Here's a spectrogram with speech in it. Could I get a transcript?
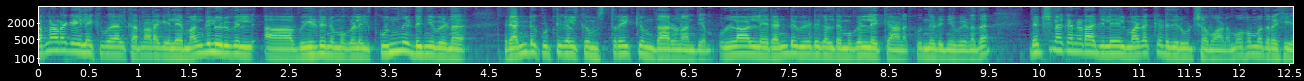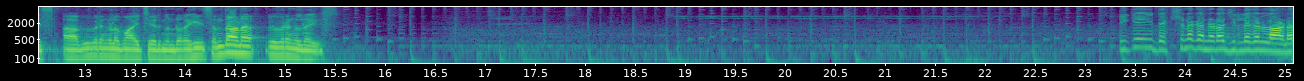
കർണാടകയിലേക്ക് പോയാൽ കർണാടകയിലെ മംഗലൂരുവിൽ വീടിന് മുകളിൽ കുന്നിടിഞ്ഞു വീണ് രണ്ട് കുട്ടികൾക്കും സ്ത്രീക്കും ദാരുണാന്ത്യം. ഉള്ളാളിലെ രണ്ട് വീടുകളുടെ മുകളിലേക്കാണ് കുന്നിടിഞ്ഞു വീണത്. ദക്ഷിണ കന്നഡ ജില്ലയിൽ മഴക്കെടുതി രൂക്ഷമാണ്. മുഹമ്മദ് റഹീസ് വിവരങ്ങളുമായി ചേരുന്നുണ്ട്. റഹീസ് എന്താണ് വിവരങ്ങൾ റഹീസ്? ടി കെ ഈ ദക്ഷിണ കന്നഡ ജില്ലകളിലാണ്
